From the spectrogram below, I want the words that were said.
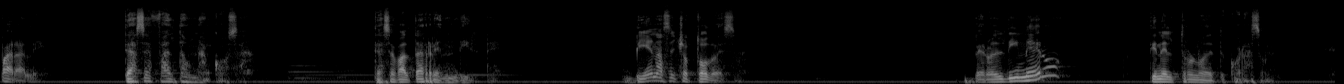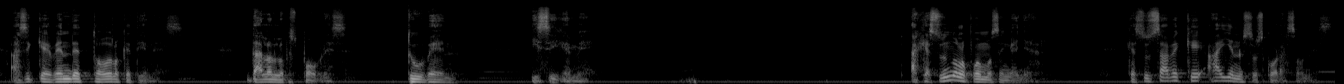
párale, te hace falta una cosa, te hace falta rendirte. Bien has hecho todo eso, pero el dinero tiene el trono de tu corazón. Así que vende todo lo que tienes, dalo a los pobres, tú ven y sígueme. A Jesús no lo podemos engañar. Jesús sabe qué hay en nuestros corazones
